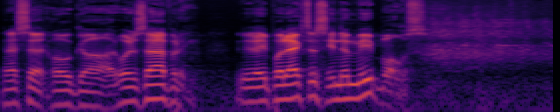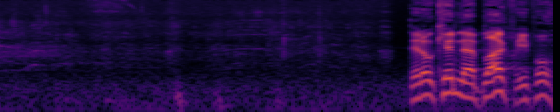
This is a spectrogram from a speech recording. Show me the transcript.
And I said, Oh God, what is happening? Did They put ecstasy in the meatballs. They don't kidnap black people.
